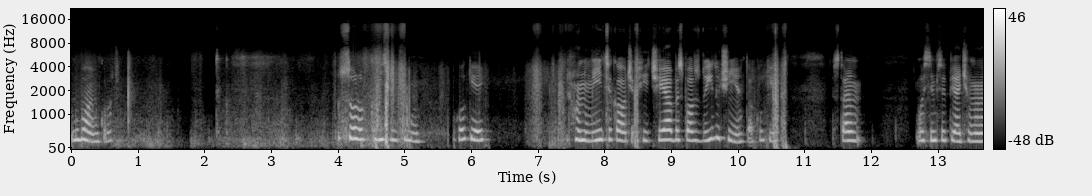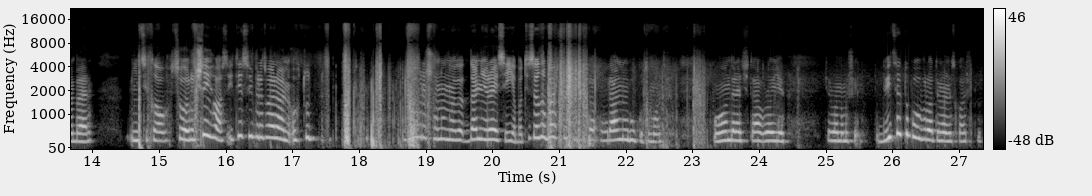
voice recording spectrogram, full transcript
Рубаємо, коротше. Так. 48 км. Окей. А ну мені цікаво, чи, чи я без пауз доїду, чи ні. Так, окей. Ставимо 85, чи вона набере. Мені цікаво. Все, ручний газ. І ти собі, братва, реально. Ох, тут. Добре, що воно на дальній рейсі є, бо ти це реальну руку тримати. Вон, до речі, та вроді червона машина. Дивіться, як тупо обороти мене скачуть тут.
